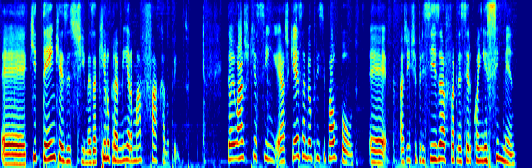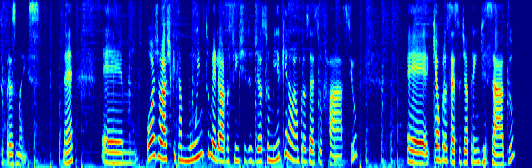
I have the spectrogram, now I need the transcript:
é, que tem que existir, mas aquilo para mim era uma faca no peito. Então eu acho que assim, acho que esse é meu principal ponto. É, a gente precisa fornecer conhecimento para as mães, né? É, hoje eu acho que está muito melhor no sentido de assumir que não é um processo fácil, é, que é um processo de aprendizado,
